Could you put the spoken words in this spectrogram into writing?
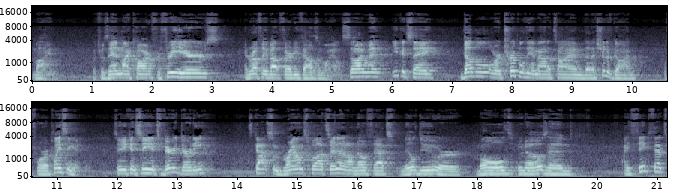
mine, which was in my car for three years and roughly about 30,000 miles. So I went, you could say, double or triple the amount of time that I should have gone before replacing it. So you can see it's very dirty. It's got some brown spots in it. I don't know if that's mildew or mold, who knows? And I think that's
